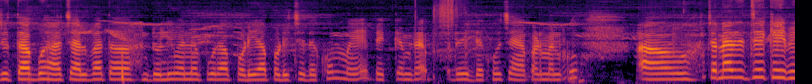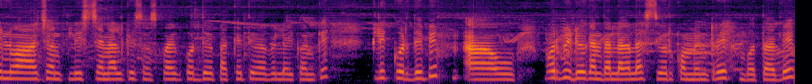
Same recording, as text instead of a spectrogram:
जूता बुहा चलवा तो डोली मैंने पूरा पड़िया पड़ी देख मुझे बेक कैमेरा देखा आपण मैं आनेल जे कहीं भी नुआ अच्छे प्लीज चैनल के सब्सक्राइब कर करदे पाखे बेल के क्लिक कर करदेवि आ मोर भिड के लगला सियोर कमेंट रे बतावे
